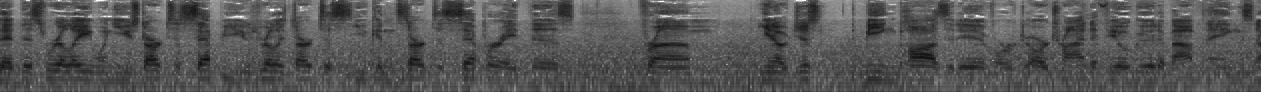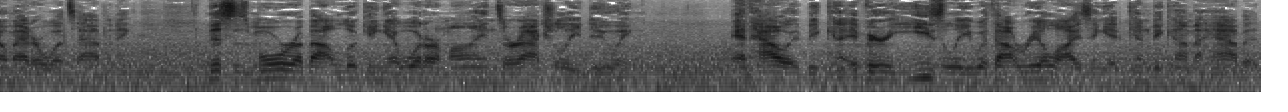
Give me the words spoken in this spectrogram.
that this really when you start to separate, you really start to you can start to separate this from you know just being positive or, or trying to feel good about things no matter what's happening. This is more about looking at what our minds are actually doing and how it beca- very easily, without realizing it, can become a habit.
